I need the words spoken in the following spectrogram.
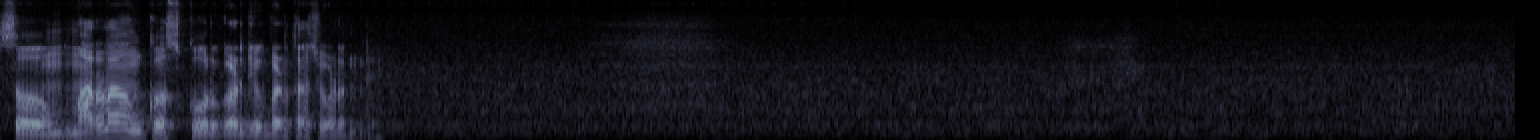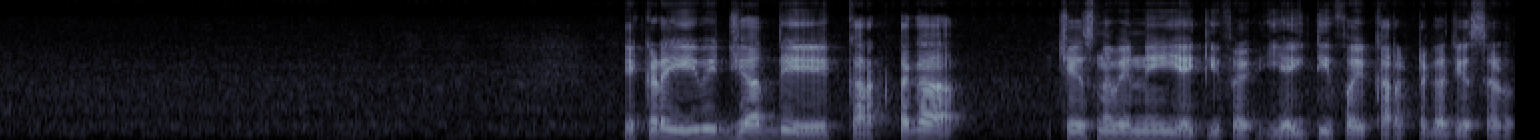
సో మరలా ఇంకో స్కోర్ కూడా చూపెడతా చూడండి. ఇక్కడ ఈ విద్యార్థి కరెక్ట్గా చేసినవన్నీ ఎయిటీ ఫైవ్ ఎయిటీ ఫైవ్ కరెక్ట్గా చేశాడు.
